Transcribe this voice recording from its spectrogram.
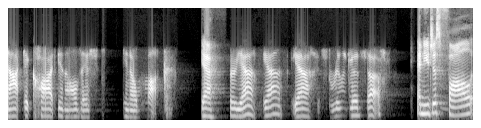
not get caught in all this, you know, muck? Yeah. So yeah, yeah, yeah, it's really good stuff. And you just fall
